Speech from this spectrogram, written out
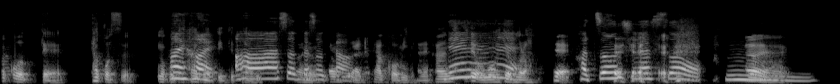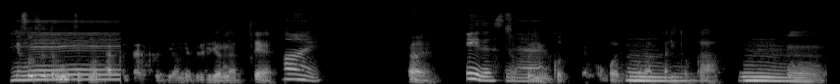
タコって、タコスのことタコって言って。たああ、そっかそっか。タコみたいな感じで覚えてもらって、発音しやすそう。うん。はいはいでそうすると3つもタクタクって呼んでくれるようになって、はい。はい、いいですそういうね。ことで覚えてもらったりとか、う。うんん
